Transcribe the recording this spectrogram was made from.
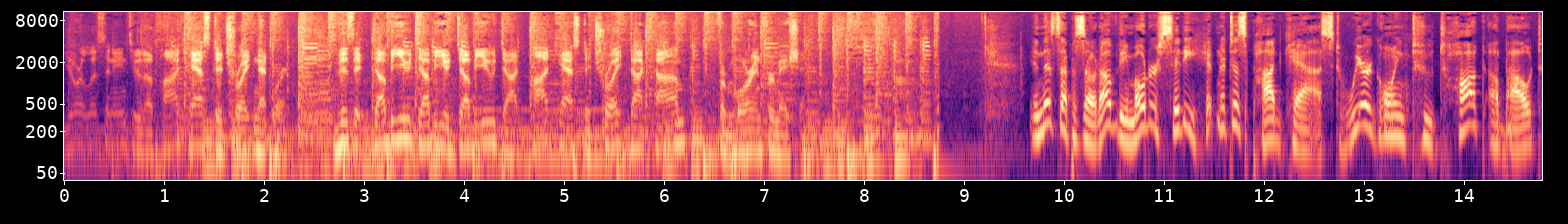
You're listening to the Podcast Detroit Network. Visit www.podcastdetroit.com for more information. In this episode of the Motor City Hypnotist Podcast, we are going to talk about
